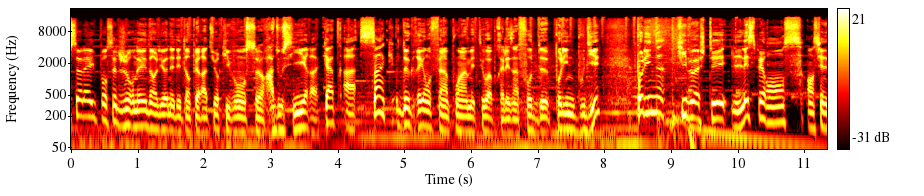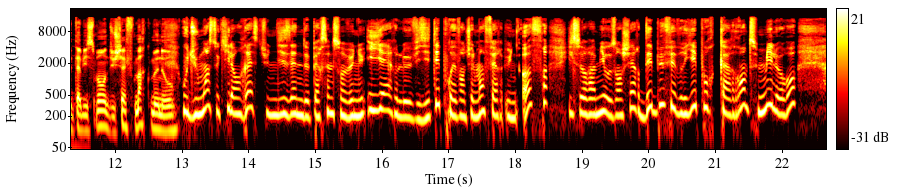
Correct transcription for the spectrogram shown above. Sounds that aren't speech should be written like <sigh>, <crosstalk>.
Du soleil pour cette journée dans Lyon et des températures qui vont se radoucir. 4 à 5 degrés. On fait un point météo après les infos de Pauline Boudier. Pauline qui veut acheter l'Espérance, ancien établissement du chef Marc Menot. Ou du moins ce qu'il en reste. Une dizaine de personnes sont venues hier le visiter pour éventuellement faire une offre. Il sera mis aux enchères début février pour 40 000 euros.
